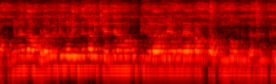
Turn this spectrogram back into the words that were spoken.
അപ്പോൾ പിന്നെ നമ്മുടെ വീടുകളിൽ നിന്ന് കളിക്കാൻ ചെല്ലണ കുട്ടികളെ അവർ അങ്ങനെ കണക്കാക്കും തോന്നുന്നുണ്ട് നമുക്ക്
